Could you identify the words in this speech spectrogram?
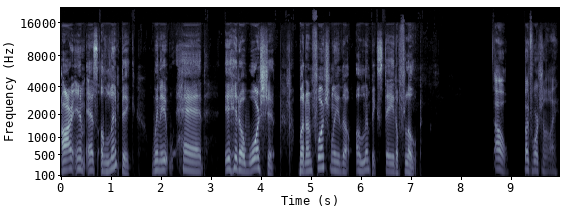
RMS Olympic, when it had it hit a warship, but unfortunately the Olympic stayed afloat. Oh, but fortunately.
